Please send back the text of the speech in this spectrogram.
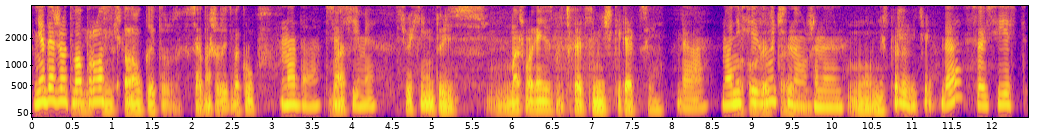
Мне даже вот вопрос... Химическая наука – это вся наша жизнь вокруг. Ну да, все химия. Все химия, то есть в нашем организме протекают химические реакции. Да, но они все изучены уже, наверное. Ну, не скажите. Да, то есть есть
